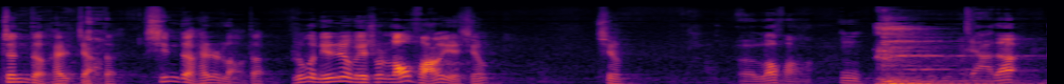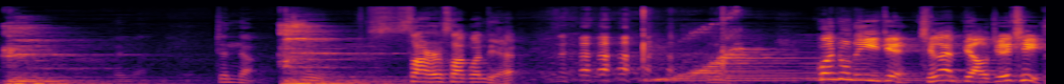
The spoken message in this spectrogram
真的还是假的？新的还是老的？如果您认为说老仿也行，请。呃，老仿，嗯，假的，那个真的，嗯，仨人仨观点。观众的意见，请按表决器。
